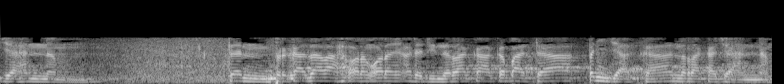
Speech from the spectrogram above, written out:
jahannam Dan berkatalah orang-orang yang ada di neraka kepada penjaga neraka jahanam.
